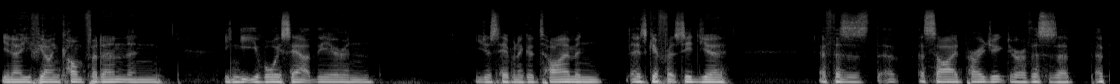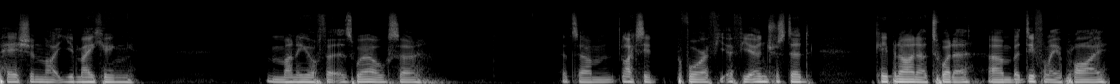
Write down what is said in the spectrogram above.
you know you're feeling confident and you can get your voice out there and you're just having a good time. And as Gyfrtt said, you if this is a, side project or if this is a, a passion, like you're making money off it as well. So it's um like I said before, if you, if you're interested, keep an eye on our Twitter. Um, but definitely apply,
